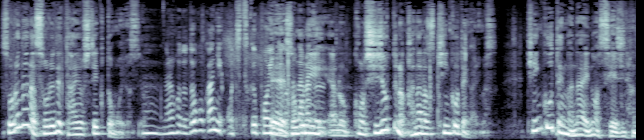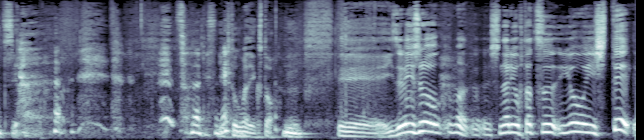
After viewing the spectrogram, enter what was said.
それならそれで対応していくと思いますよ。うん、なるほど。どこかに落ち着くポイントが必ず、えー、そこに、あの、この市場っていうのは必ず均衡点があります。均衡点がないのは政治なんですよ。そうなんですね。行くとこまで行くと。うんえー、いずれにしろ、まあ、シナリオ2つ用意して、え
